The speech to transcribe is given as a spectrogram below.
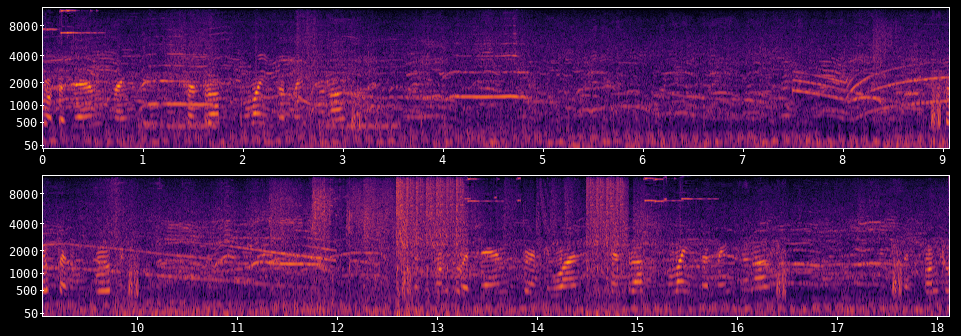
Rotterdam, 19, Central, Roma International. Open foot. Respond to Aden, 21, Central, Roma International. Respond to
